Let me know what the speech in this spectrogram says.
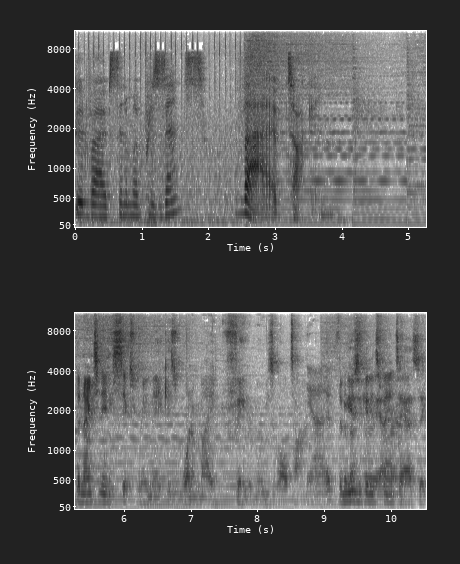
Good Vibe Cinema presents Vibe Talkin. The 1986 remake is one of my favorite movies of all time. Yeah, it's the, the music best in it's movie ever. fantastic.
